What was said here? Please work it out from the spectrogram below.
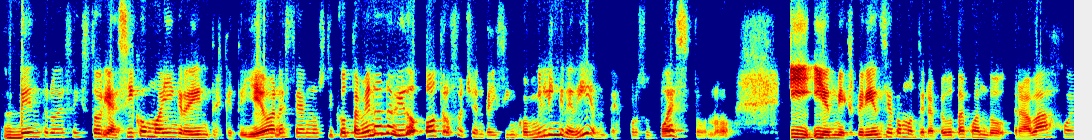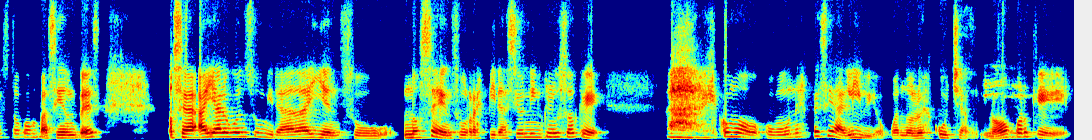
dentro de esa historia, así como hay ingredientes que te llevan a este diagnóstico, también han habido otros 85 mil ingredientes, por supuesto, ¿no? Y, y, en mi experiencia como terapeuta, cuando trabajo esto con pacientes, o sea, hay algo en su mirada y en su, no sé, en su respiración incluso que ah, es como, como una especie de alivio cuando lo escuchan, ¿no? Porque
